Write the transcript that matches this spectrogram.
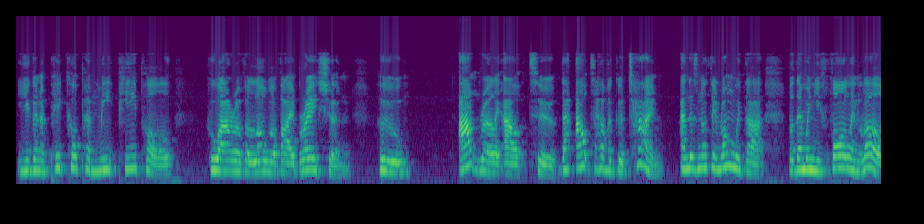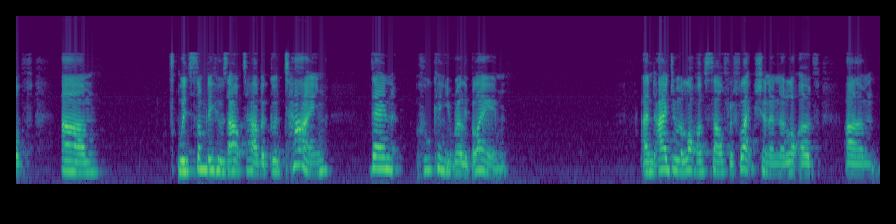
you're going to pick up and meet people who are of a lower vibration, who aren't really out to they're out to have a good time And there's nothing wrong with that. But then when you fall in love um, with somebody who's out to have a good time, then who can you really blame? And I do a lot of self reflection and a lot of um,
